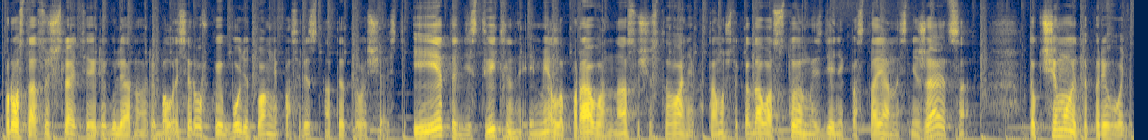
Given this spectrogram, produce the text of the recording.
просто осуществляйте регулярную ребалансировку, и будет вам непосредственно от этого счастье. И это действительно имело право на существование, потому что когда у вас стоимость денег постоянно снижается, то к чему это приводит?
